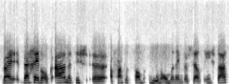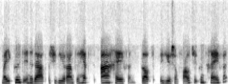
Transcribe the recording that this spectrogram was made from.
wij, wij geven ook aan, het is eh, afhankelijk van hoe een ondernemer daar zelf in staat. Maar je kunt inderdaad, als je die ruimte hebt, aangeven dat je zo'n foutje kunt geven.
